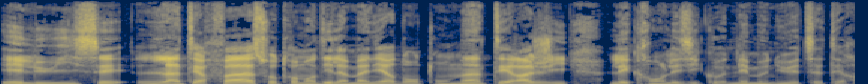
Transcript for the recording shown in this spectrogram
Et l'UI, c'est l'interface, autrement dit la manière dont on interagit, l'écran, les icônes, les menus, etc.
